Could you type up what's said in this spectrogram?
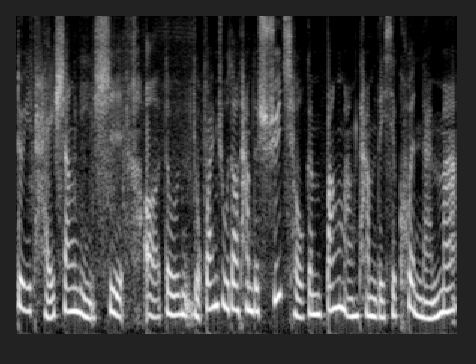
对于台商你是呃都有关注到他们的需求跟帮忙他们的一些困难吗？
